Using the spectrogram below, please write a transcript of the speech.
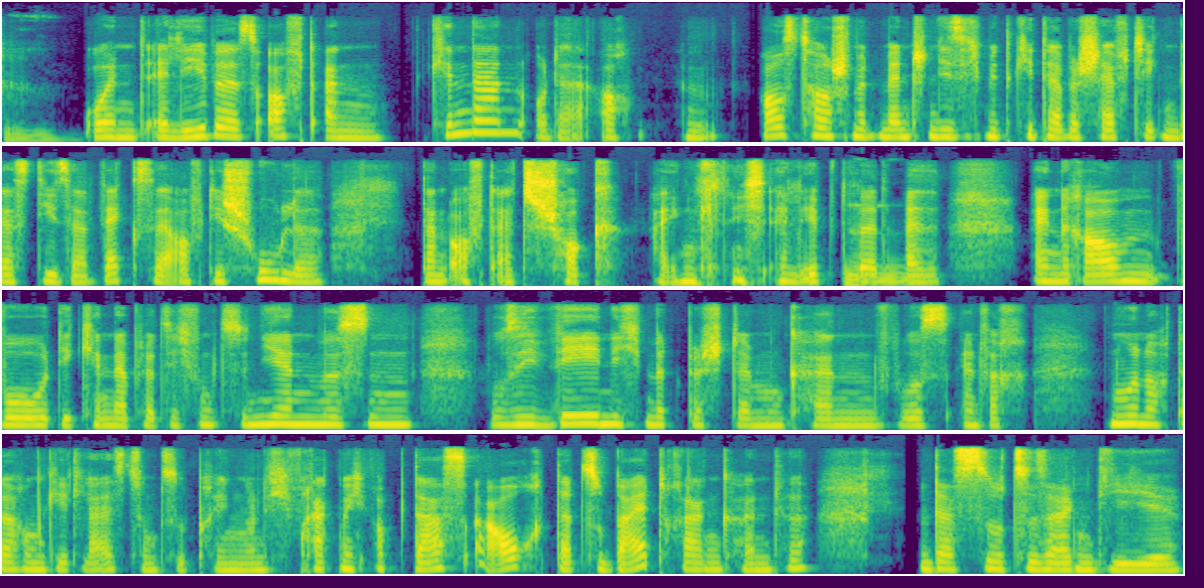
Mhm. Und erlebe es oft an Kindern oder auch im Austausch mit Menschen, die sich mit Kita beschäftigen, dass dieser Wechsel auf die Schule dann oft als Schock eigentlich erlebt wird. Mhm. Also ein Raum, wo die Kinder plötzlich funktionieren müssen, wo sie wenig mitbestimmen können, wo es einfach nur noch darum geht, Leistung zu bringen. Und ich frage mich, ob das auch dazu beitragen könnte, dass sozusagen die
